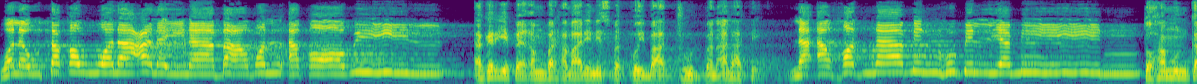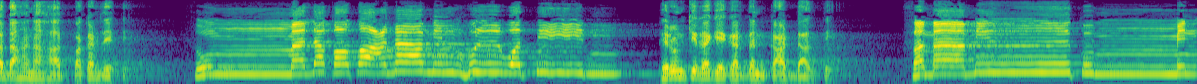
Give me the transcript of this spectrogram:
ولو تقول علينا بعض الأقاويل. اگر یہ پیغمبر ہماری نسبت کوئی بات جھوٹ بنا لاتے لأخذنا منه باليمين. تو ہم ان کا دہنا ہاتھ پکڑ لیتے۔ ثم لقطعنا منه الوتين. پھر ان کی رگے گردن کاٹ ڈالتے۔ فما منكم من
